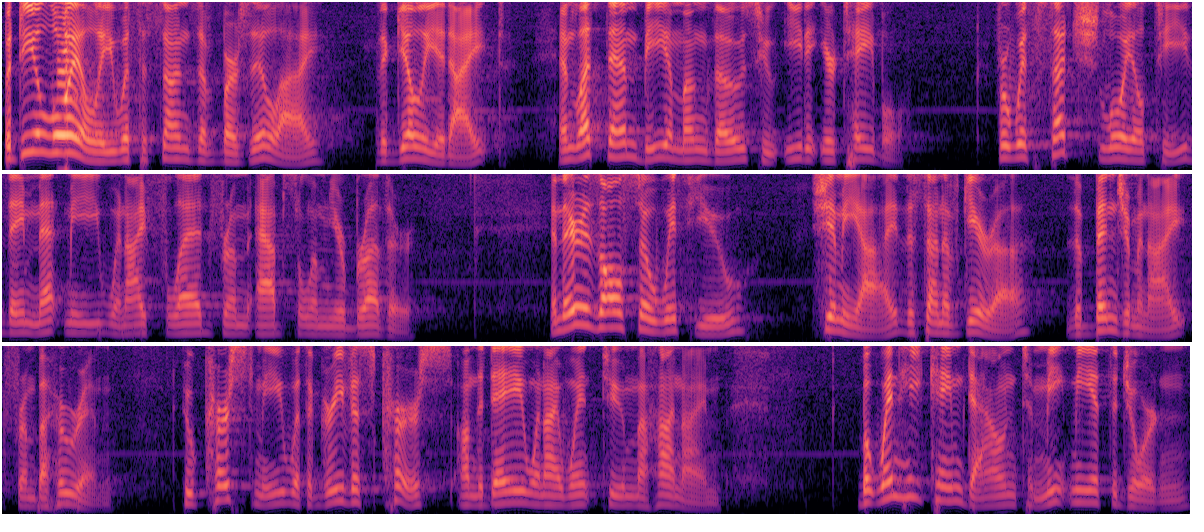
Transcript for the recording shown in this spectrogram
But deal loyally with the sons of Barzillai, the Gileadite, and let them be among those who eat at your table. For with such loyalty they met me when I fled from Absalom your brother. And there is also with you Shimei, the son of Gera, the Benjaminite from Bahurim, who cursed me with a grievous curse on the day when I went to Mahanaim. But when he came down to meet me at the Jordan,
